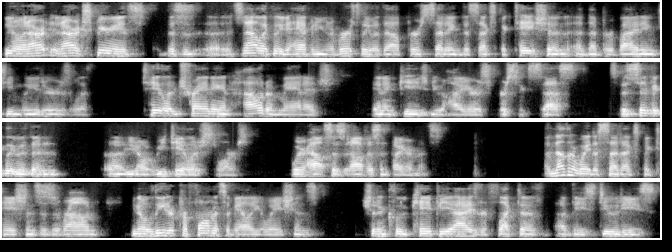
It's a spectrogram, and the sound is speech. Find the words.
you know, in our in our experience, this is uh, it's not likely to happen universally without first setting this expectation and then providing team leaders with tailored training on how to manage and engage new hires for success, specifically within uh, you know retailer stores, warehouses, and office environments. Another way to set expectations is around you know leader performance evaluations should include KPIs reflective of these duties,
